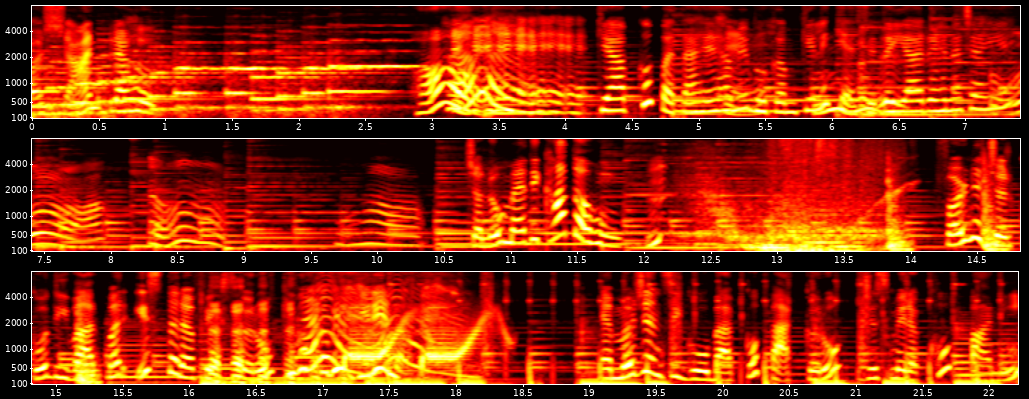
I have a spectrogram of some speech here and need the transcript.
और शांत रहो। हाँ। क्या आपको पता है हमें भूकंप के लिए कैसे तैयार रहना चाहिए? चलो मैं दिखाता हूँ। फर्नीचर को दीवार पर इस तरह फिक्स करो कि वो कभी गिरे ना इमरजेंसी गो बैग को पैक करो जिसमें रखो पानी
